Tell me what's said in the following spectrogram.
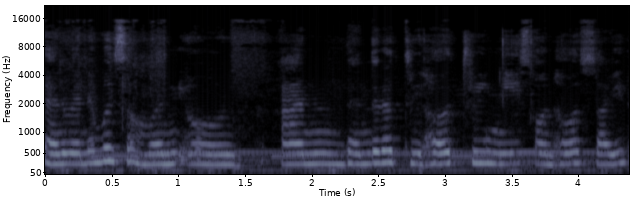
And whenever someone uh, and then there are three her three knees on her side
